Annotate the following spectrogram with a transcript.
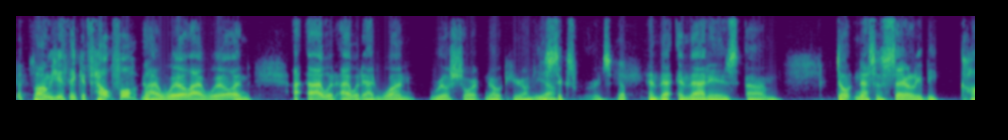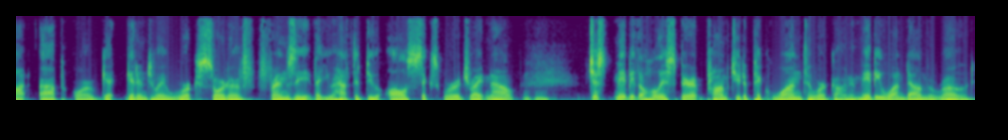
As long as you think it's helpful, I will. I will, and I, I would. I would add one real short note here on these yeah. six words. Yep. And that and that is um, don't necessarily be caught up or get get into a work sort of frenzy that you have to do all six words right now. Mm-hmm. Just maybe the Holy Spirit prompt you to pick one to work on, and maybe one down the road.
